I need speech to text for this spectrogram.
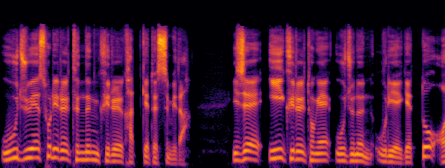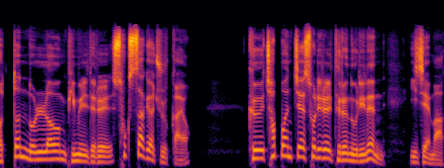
우주의 소리를 듣는 귀를 갖게 됐습니다. 이제 이 귀를 통해 우주는 우리에게 또 어떤 놀라운 비밀들을 속삭여 줄까요? 그 첫 번째 소리를 들은 우리는 이제 막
